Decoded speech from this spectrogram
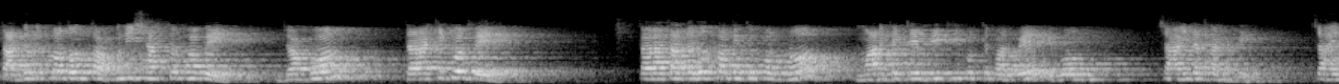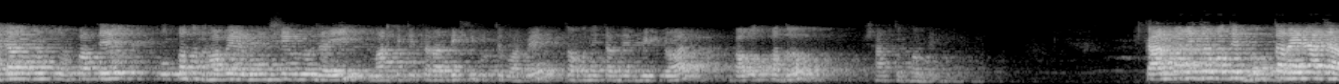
তাদের উৎপাদন তখনই সার্থক হবে, যখন তারা কি করবে? তারা তাদের উৎপাদিত পণ্য মার্কেটে বিক্রি করতে পারবে এবং চাহিদা থাকবে। চাহিদা অনুপাতে উৎপাদন হবে এবং সেই অনুযায়ী মার্কেটে তারা বিক্রি করতে পারবে, তখনই তাদের বিক্রয় বা উৎপাদক সার্থক হবে। কারবারি জগতে ভোক্তারাই রাজা,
